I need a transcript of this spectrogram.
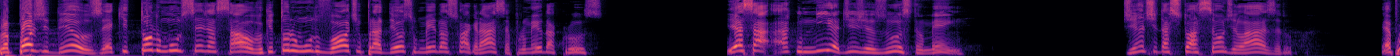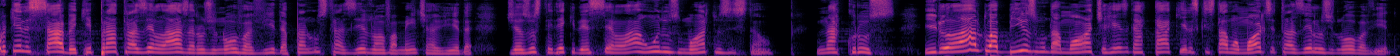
Propósito de Deus é que todo mundo seja salvo, que todo mundo volte para Deus por meio da sua graça, por meio da cruz. E essa agonia de Jesus também, diante da situação de Lázaro, é porque ele sabe que para trazer Lázaro de novo à vida, para nos trazer novamente à vida, Jesus teria que descer lá onde os mortos estão, na cruz, e lá do abismo da morte resgatar aqueles que estavam mortos e trazê-los de novo à vida.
